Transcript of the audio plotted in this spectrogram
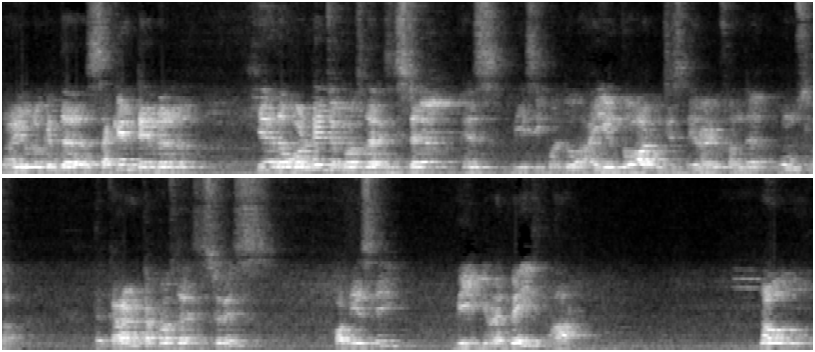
Now you look at the second table. Here the voltage across the resistor is V is equal to I into R which is derived from the Ohm's law. The current across the resistor is obviously V divided by R. Now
